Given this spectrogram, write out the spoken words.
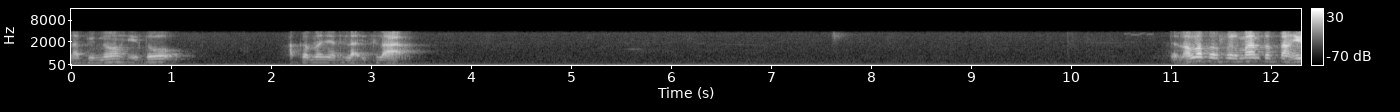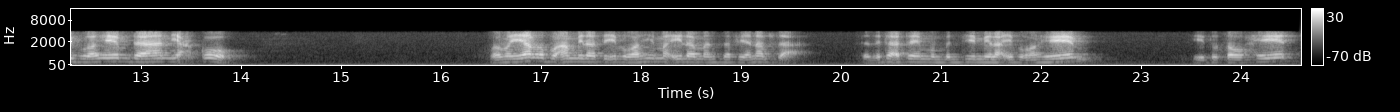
Nabi Nuh itu agamanya adalah Islam. Dan Allah berfirman tentang Ibrahim dan Yakub. Millati Ibrahim ila man. Dan tidak ada yang membenci milah Ibrahim itu tauhid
